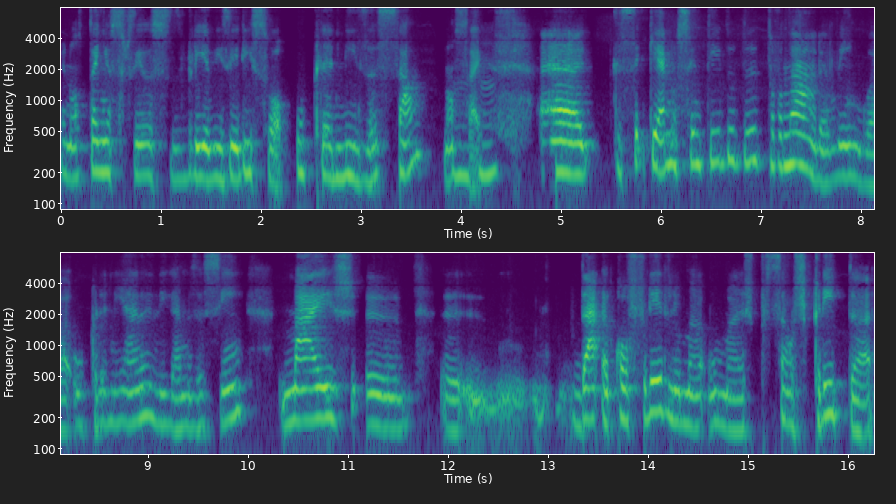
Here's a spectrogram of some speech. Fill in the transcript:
eu não tenho a certeza se deveria dizer isso ou ucranização, não sei, uh, que, se, que, é no sentido de tornar a língua ucraniana, digamos assim, mais uh, uh, conferir-lhe uma, uma expressão escrita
